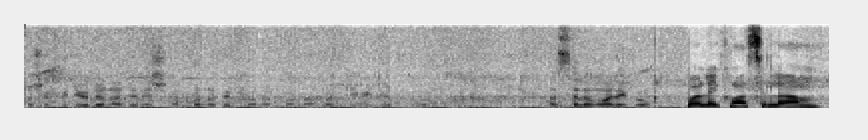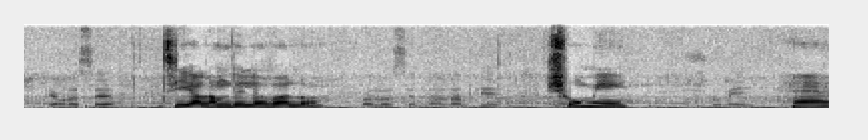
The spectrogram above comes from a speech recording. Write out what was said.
দর্শক ভিডিওটা না জেনে সম্পূর্ণ দেখল না ফোন নাম্বারটি পাবেন। আসসালামু আলাইকুম। ওয়ালাইকুম আসসালাম। কেমন আছেন? জি আলহামদুলিল্লাহ ভালো। ভালো আছেন না? নাম কি? সুমি। হ্যাঁ।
